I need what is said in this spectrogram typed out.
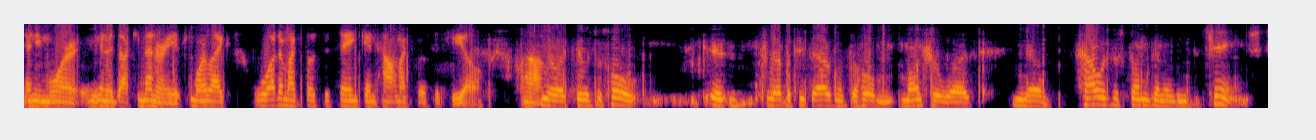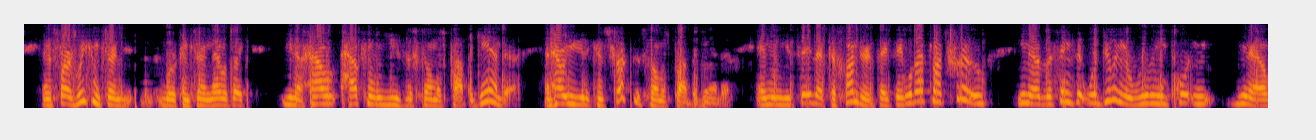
anymore in a documentary. It's more like, what am I supposed to think and how am I supposed to feel? Um, know, like there was this whole throughout the 2000s, the whole mantra was, you know, how is this film going to lead to change? And as far as we concerned, we're concerned, that was like, you know, how how can we use this film as propaganda? And how are you going to construct this film as propaganda? And when you say that to funders, they say, well, that's not true. You know, the things that we're doing are really important, you know,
